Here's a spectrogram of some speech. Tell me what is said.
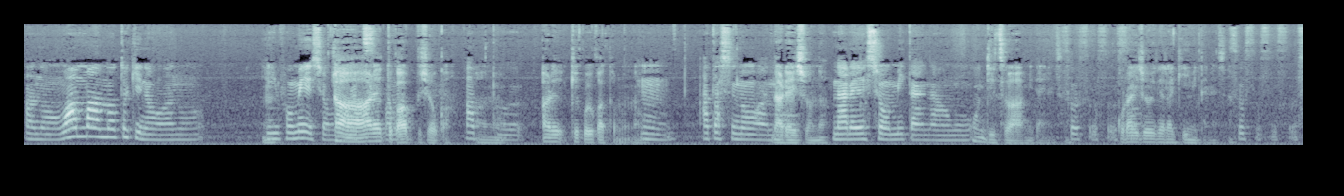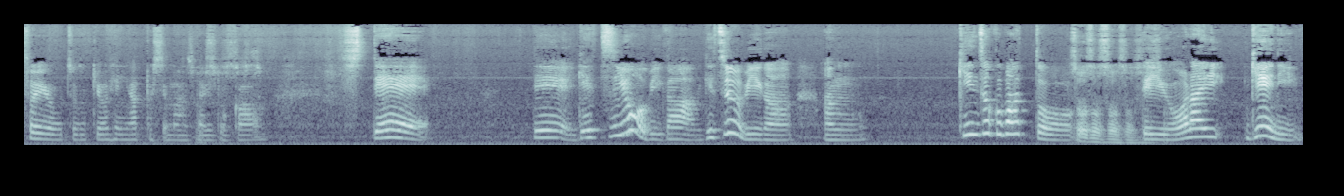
あのワンマンの時のあのうん。インフォメーションのやつあああれとかアップしようか。アップ。あれ結構良かったもんな、うん。私のあのナレーションな。ナレーションみたいなのを。本日はみたいなやつそうそうそうそう。ご来場いただきみたいなやつなそうそうそう。そうそれをちょっと今日編にアップしてもらったりとかしてで月曜日が月曜日があの金属バットそうそうそうそうそう。っていうお笑い芸人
